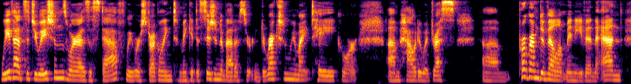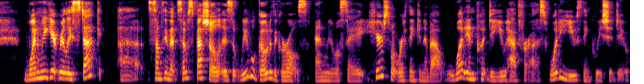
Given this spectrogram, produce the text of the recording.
We've had situations where, as a staff, we were struggling to make a decision about a certain direction we might take or um, how to address um, program development, even. And when we get really stuck, uh, something that's so special is that we will go to the girls and we will say, Here's what we're thinking about. What input do you have for us? What do you think we should do?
